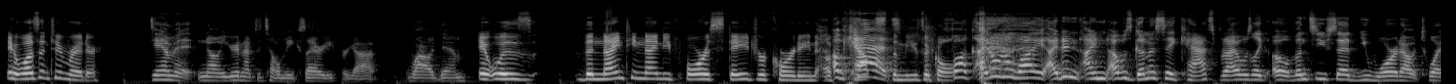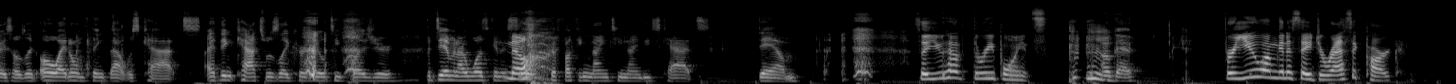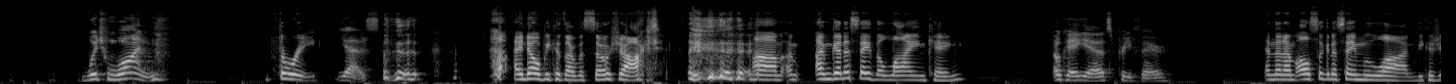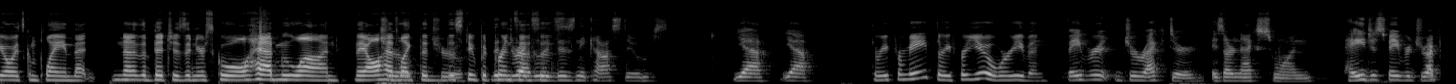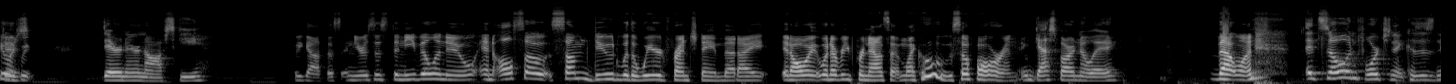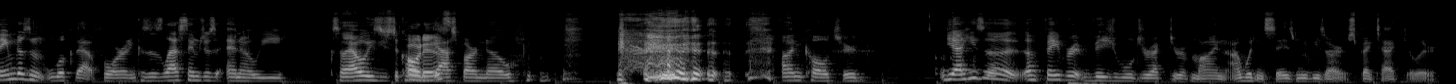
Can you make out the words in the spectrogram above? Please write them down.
It wasn't Tomb Raider. Damn it! No, you're gonna have to tell me because I already forgot. Wow, damn. It was the 1994 stage recording of, Of Cats, Cats! the musical. Fuck, I don't know why. I didn't. I, I was gonna say cats, but I was like, oh. Once you said you wore it out twice, I was like, oh, I don't think that was cats. I think cats was like her guilty pleasure. But damn it, I was gonna No. say the fucking 1990s cats. Damn. So you have three points. Okay. For you, I'm gonna say Jurassic Park. Which one? Three. Yes. I know because I was so shocked. Um, I'm I'm gonna say The Lion King, okay, yeah, that's pretty fair. and then I'm also gonna say Mulan because you always complain that none of the bitches in your school had Mulan. They all had True, like the true. the stupid The regular princesses. Disney costumes. Yeah, yeah. Three for me, three for you. We're even. Favorite director is our next one. Paige's favorite I director feel is Darren Aronofsky. We got this. And yours is Denis Villeneuve, and also some dude with a weird French name that I it always whenever you pronounce it, I'm like, ooh, so foreign. And Gaspar Noé. That one. It's so unfortunate because his name doesn't look that foreign because his last name's just N O E. Because I always used to call Oh, him is? Gaspar No. Uncultured. Yeah, he's a, a favorite visual director of mine. I wouldn't say his movies are spectacular.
